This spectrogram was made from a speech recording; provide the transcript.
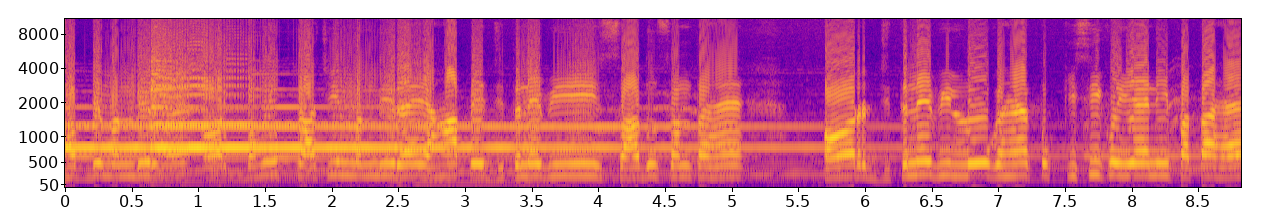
भव्य मंदिर है और बहुत प्राचीन मंदिर है। यहाँ पे जितने भी साधु संत हैं और जितने भी लोग हैं तो किसी को यह नहीं पता है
